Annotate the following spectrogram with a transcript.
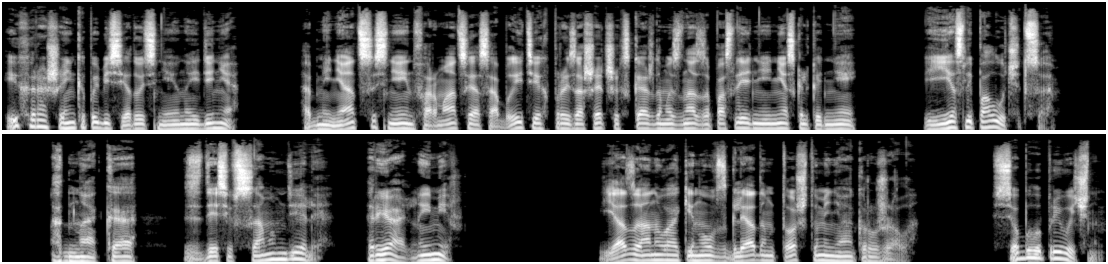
и хорошенько побеседовать с нею наедине. Обменяться с ней информацией о событиях, произошедших с каждым из нас за последние несколько дней, если получится. Однако здесь и в самом деле реальный мир. Я заново окинул взглядом то, что меня окружало. Все было привычным.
